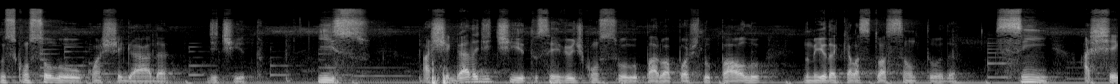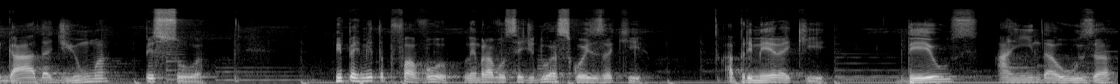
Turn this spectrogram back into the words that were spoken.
nos consolou com a chegada de Tito. Isso, a chegada de Tito serviu de consolo para o apóstolo Paulo no meio daquela situação toda. Sim, a chegada de uma pessoa. Me permita, por favor, lembrar você de duas coisas aqui. A primeira é que Deus ainda usa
